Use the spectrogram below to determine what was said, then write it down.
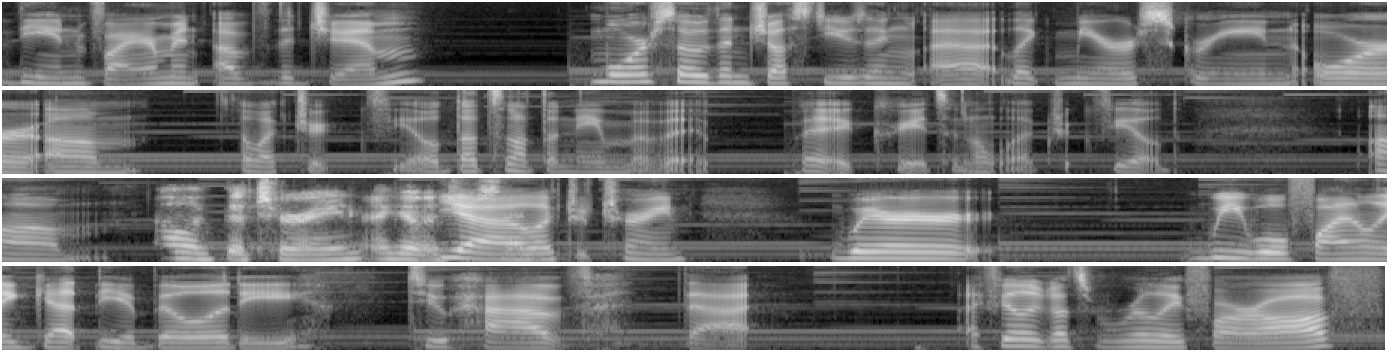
the environment of the gym, more so than just using uh, like mirror screen or um, electric field. That's not the name of it, but it creates an electric field. Um, I like the terrain. I get what you're yeah, electric terrain, where we will finally get the ability to have that. I feel like that's really far off,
